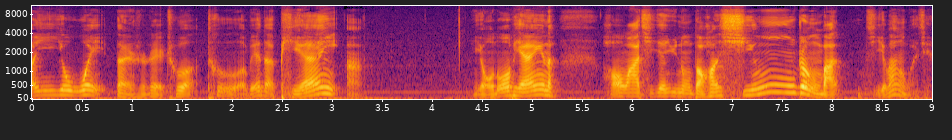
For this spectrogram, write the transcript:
哎呦喂，但是这车特别的便宜啊。有多便宜呢？豪华旗舰运动导航行政版几万块钱。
